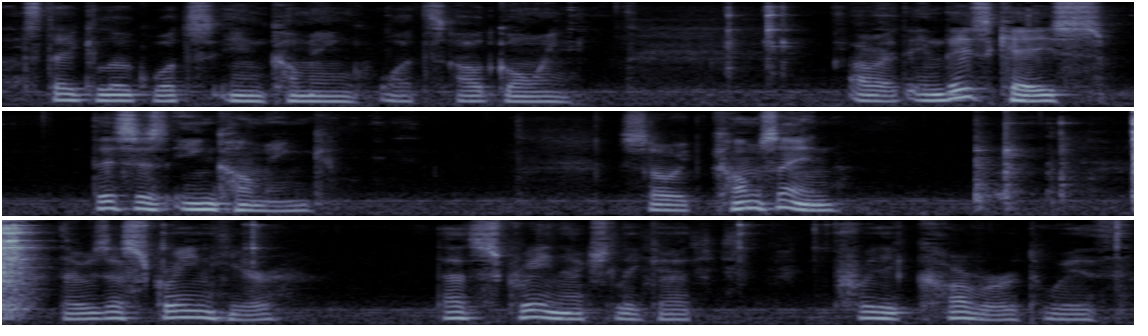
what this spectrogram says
let's take a look what's incoming what's outgoing. All right in this case this is incoming. So it comes in. There's a screen here that screen actually got pretty covered with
